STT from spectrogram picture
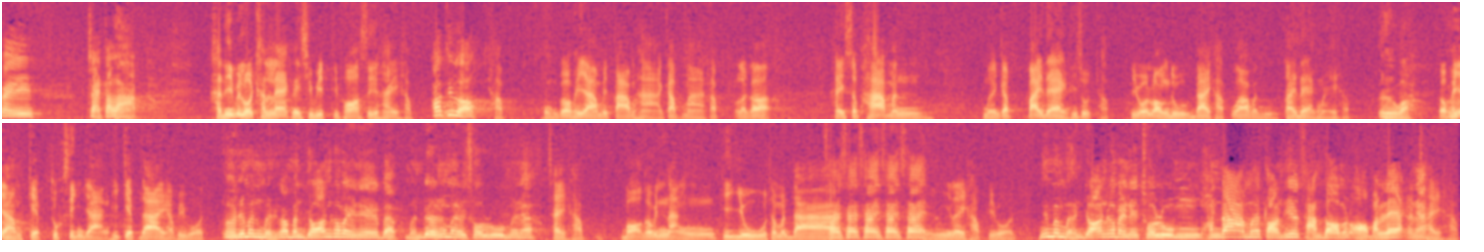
ไปจ่ายตลาด คันนี้เป็นรถคันแรกในชีวิตที่พ่อซื้อให้ครับอ้าวจริงเหรอ ครับ ผมก็พยายามไปตามหากลับมาครับ แล้วก็ให้สภาพมันเหมือนกับป้ายแดงที่สุดครับ พี่โบ๊ทลองดูได้ครับว่ามันป้ายแดงไหมครับ เออว่ะก็พยายามเก็บทุกสิ่งอย่างที่เก็บได้ครับพี่โบ๊ทเออนี่มันเหมือนกับมันย้อนเข้าไปในแบบเหมือนเดินเข้ามาในโชว์รูมเลยนะใช่ครับเบอกก็เป็นหนังพียูธรรมดาใช่ใช่ใช่ใช่ใช่อย่างนี้เลยครับพี่โบ๊ทนี่มันเหมือนย้อนเข้าไปในโชว์รูมฮอนด้าเมื่อตอนที่สามดอมันออกมันแรกเลยนะใช่ครับ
